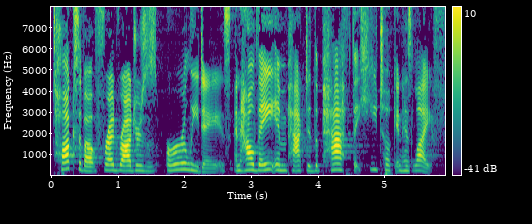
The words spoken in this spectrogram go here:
talks about Fred Rogers' early days and how they impacted the path that he took in his life.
